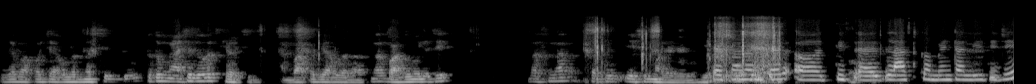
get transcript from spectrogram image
तुझ्या बापाची आवडत नसेल तू तर तू मॅसेजवरच खेळशील आणि बापाची आवडत असणार बाजूवाल्याची नसणार तर तू येशील माझ्या घरी ये. त्याच्यानंतर लास्ट कमेंट आली तिची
